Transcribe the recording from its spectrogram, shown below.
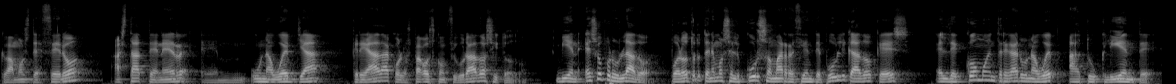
que vamos de cero hasta tener em, una web ya creada con los pagos configurados y todo. Bien, eso por un lado. Por otro tenemos el curso más reciente publicado que es el de cómo entregar una web a tu cliente.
